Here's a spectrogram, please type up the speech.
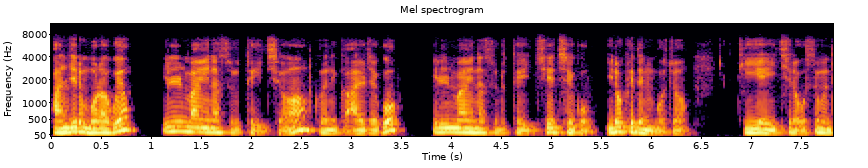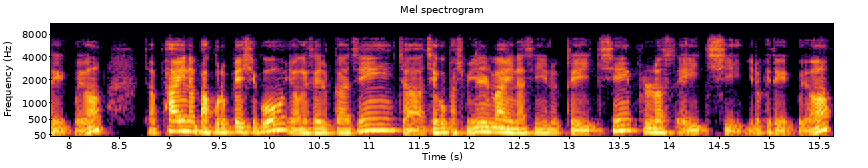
반지름 뭐라고요? 1 마이너스 루트 h요. 그러니까 r제곱 1 마이너스 루트 h의 제곱. 이렇게 되는 거죠. dh라고 쓰면 되겠고요. 자, 파이는 밖으로 빼시고 0에서 1까지 자, 제곱하시면 1 마이너스 2 루트 h 플러스 h 이렇게 되겠고요.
